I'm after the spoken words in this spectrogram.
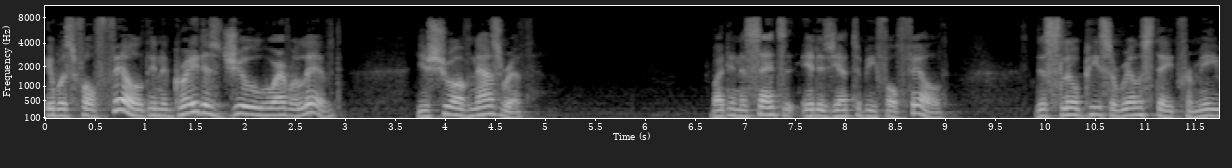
It was fulfilled in the greatest Jew who ever lived, Yeshua of Nazareth. But in a sense, it is yet to be fulfilled. This little piece of real estate for me,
